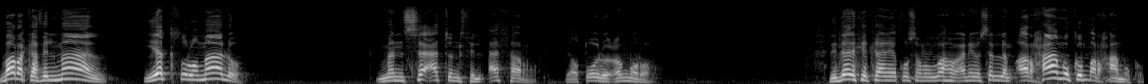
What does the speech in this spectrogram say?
بركة في المال. يكثر ماله. منسعة في الأثر. يطول عمره. لذلك كان يقول صلى الله عليه وسلم أرحامكم أرحامكم.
